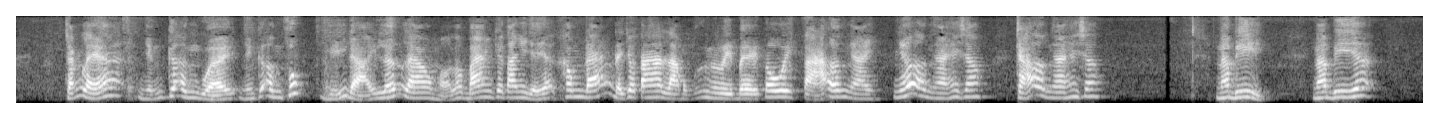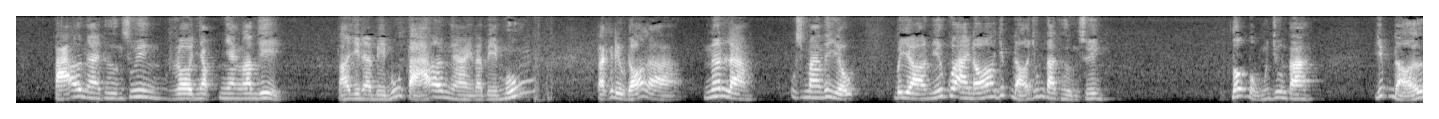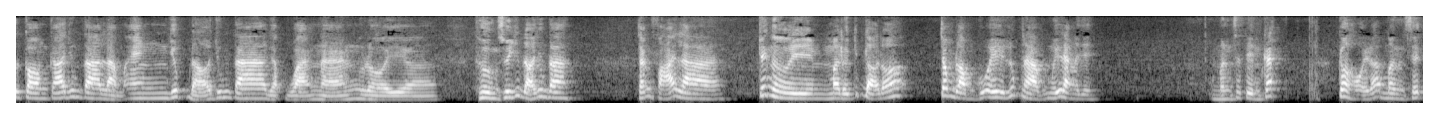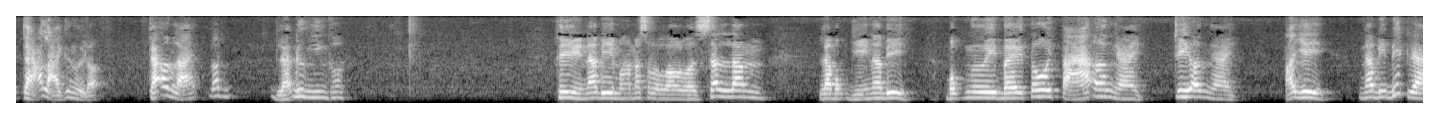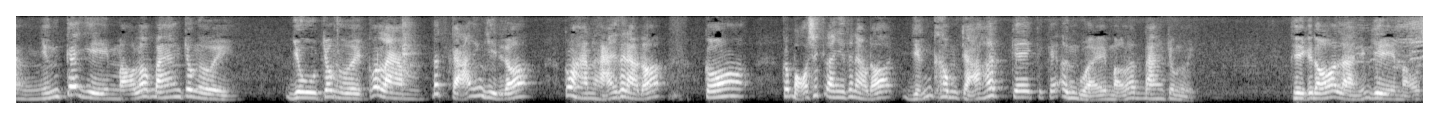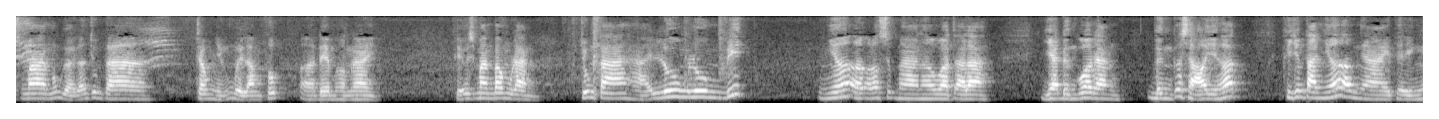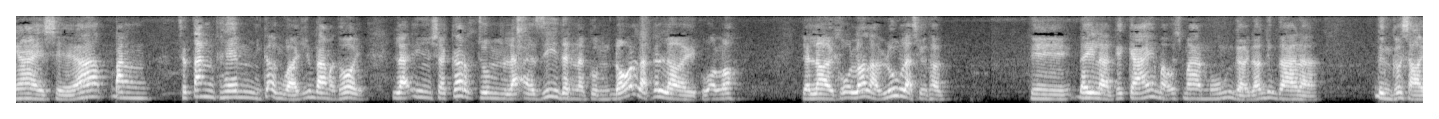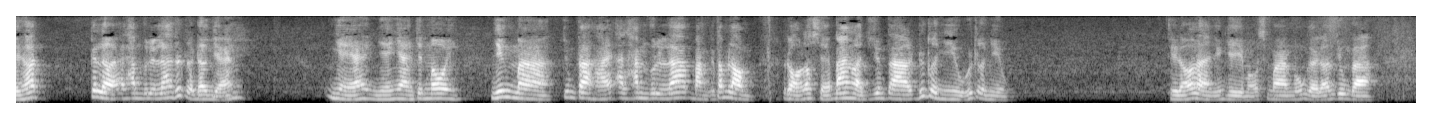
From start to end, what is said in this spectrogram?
chẳng lẽ những cái ân huệ, những cái ân phúc, vĩ đại, lớn lao mà nó ban cho ta như vậy không đáng để cho ta là một người bề tôi tạ ơn ngài, nhớ ơn ngài hay sao? Trả ơn ngài hay sao? Nabi nabi á, tạ ơn ngài thường xuyên, rồi nhập nhằn làm gì? Tại vì nabi muốn tạ ơn ngài, nabi muốn. Tại cái điều đó là nên làm. Usman ví dụ, bây giờ nếu có ai đó giúp đỡ chúng ta thường xuyên, tốt bụng của chúng ta giúp đỡ con cái chúng ta, làm ăn giúp đỡ chúng ta, gặp hoạn nạn, rồi ờ, thường xuyên giúp đỡ chúng ta. Chẳng phải là cái người mà được giúp đỡ đó, trong lòng của y lúc nào cũng nghĩ rằng là gì? Mình sẽ tìm cách, cơ hội đó, mình sẽ trả lại cái người đó. Trả ơn lại, đó là đương nhiên thôi. Thì Nabi Muhammad sallallahu alaihi wasallam là một vị Nabi, một người bề tôi tạ ơn ngài, tri ân ngài. Tại vì Nabi biết rằng những cái gì mà Allah ban cho người dù cho người có làm tất cả những gì đó có hành hạ như thế nào đó có có bỏ sức ra như thế nào đó vẫn không trả hết cái cái, cái ân huệ mà Allah ban cho người. Thì cái đó là những gì mà Osman muốn gửi đến chúng ta trong những 15 phút ờ, đêm hôm nay. Thì Osman mong rằng chúng ta hãy luôn luôn biết nhớ ơn Allah Subhanahu wa Taala. Và đừng qua rằng đừng có sợ gì hết khi chúng ta nhớ ơn ngài thì ngài sẽ tăng sẽ tăng thêm những cái ân huệ cho chúng ta mà thôi. Là in shakartum là azidan là cùng đó là cái lời của Allah. Và lời của Allah là luôn là sự thật. Thì đây là cái cái mà Usman muốn gửi đến chúng ta là đừng có sợ gì hết. Cái lời alhamdulillah rất là đơn giản. Nhẹ nhẹ nhàng trên môi. Nhưng mà chúng ta hãy alhamdulillah bằng cái tấm lòng. Rồi nó sẽ ban lại cho chúng ta rất là nhiều, rất là nhiều. Thì đó là những gì mà Osman muốn gửi đến chúng ta.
